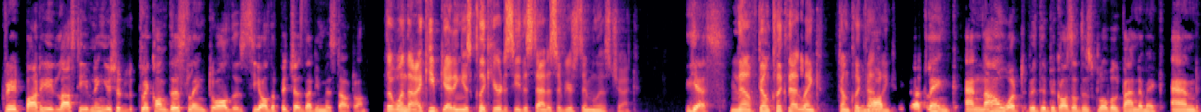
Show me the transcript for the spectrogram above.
great party last evening. You should click on this link to all the see all the pictures that you missed out on. The one that I keep getting is click here to see the status of your stimulus check. Yes. No, don't click that link. Don't click Do that link. that link. And now what with the because of this global pandemic and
